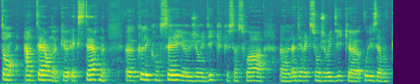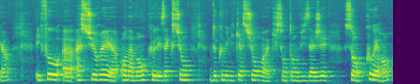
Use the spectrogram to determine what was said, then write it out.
tant internes que externes, que les conseils juridiques, que ce soit la direction juridique ou les avocats. Il faut assurer en amont que les actions de communication qui sont envisagées sont cohérentes,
